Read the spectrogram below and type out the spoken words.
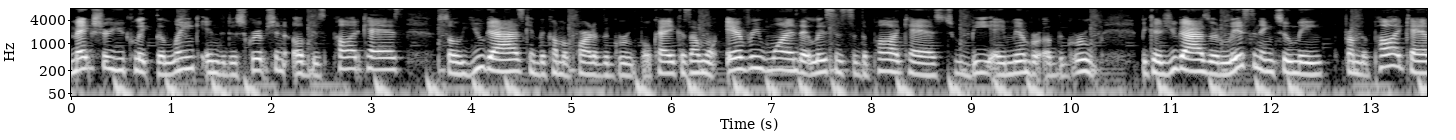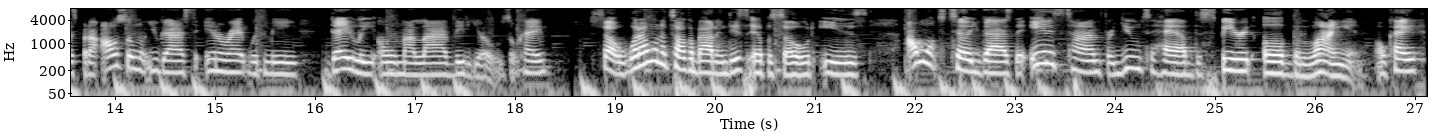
make sure you click the link in the description of this podcast so you guys can become a part of the group, okay? Because I want everyone that listens to the podcast to be a member of the group because you guys are listening to me from the podcast, but I also want you guys to interact with me daily on my live videos, okay? So, what I want to talk about in this episode is I want to tell you guys that it is time for you to have the spirit of the lion, okay?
